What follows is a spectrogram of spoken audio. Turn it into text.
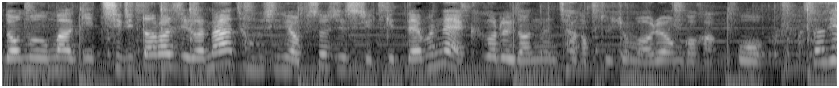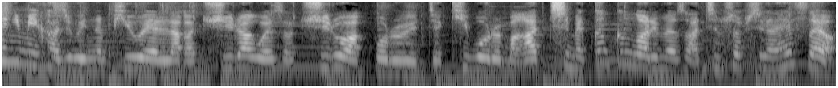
너무 음악이 질이 떨어지거나 정신이 없어질 수 있기 때문에 그거를 넣는 작업도 좀 어려운 것 같고 선생님이 가지고 있는 비오엘라가 G라고 해서 G로 악보를 이제 기보를 막 아침에 끙끙거리면서 아침 수업 시간에 했어요.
